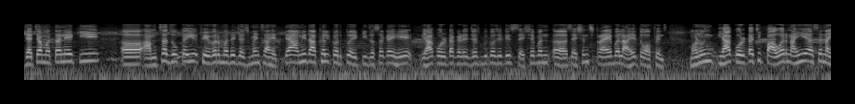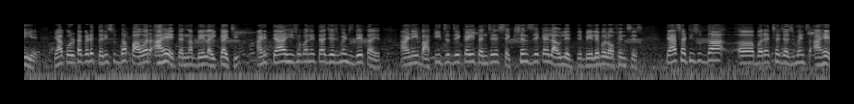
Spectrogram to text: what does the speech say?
ज्याच्या मताने की आमचा जो काही फेवरमध्ये जजमेंट्स आहेत त्या आम्ही दाखल करतोय की जसं काही हे ह्या कोर्टाकडे जस्ट बिकॉज इट इज सेशेबन सेशन्स ट्रायबल आहे तो ऑफेन्स म्हणून ह्या कोर्टाची पॉवर नाही आहे असं नाही आहे ह्या कोर्टाकडे तरीसुद्धा पॉवर आहे त्यांना बेल ऐकायची आणि त्या हिशोबाने त्या जजमेंट्स देत आहेत. आणि बाकीचं जे काही त्यांचे सेक्शन्स जे काही लावलेत ते बेलेबल ऑफेन्सेस त्यासाठी सुद्धा बऱ्याचशा जजमेंट्स आहेत.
